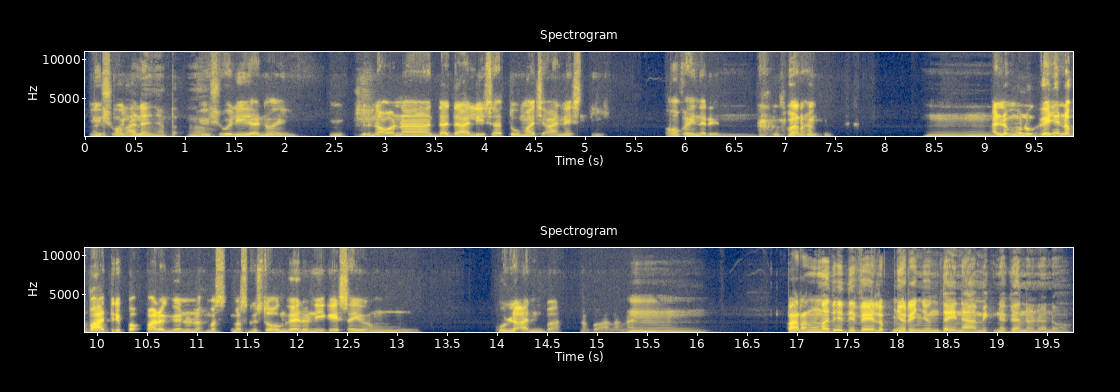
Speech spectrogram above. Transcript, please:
Ano Usually, ano niya? Pa- oh. usually ano eh, doon ako na dadali sa too much honesty. Okay na rin. Mm. parang, Mm. alam mo nung ganyan, na bad trip ako, parang gano'n. na. Mas, mas gusto kong gano'n eh, kaysa yung hulaan ba, na parang ano. Mm. Parang made-develop nyo rin yung dynamic na gano'n ano,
